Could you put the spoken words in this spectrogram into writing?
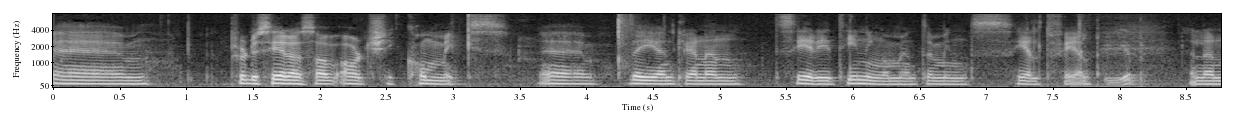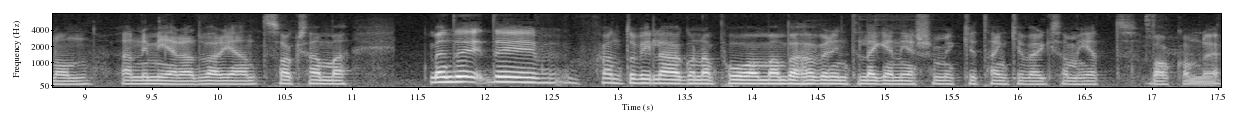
eh, produceras av Archie Comics. Eh, det är egentligen en serietidning om jag inte minns helt fel. Japp. Eller någon animerad variant, sak samma. Men det, det är skönt att vila ögonen på. Man behöver inte lägga ner så mycket tankeverksamhet bakom det.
